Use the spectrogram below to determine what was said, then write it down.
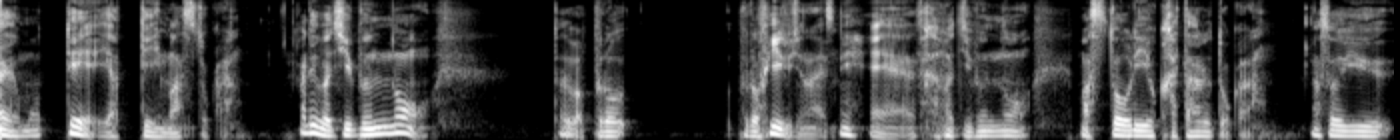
えを持ってやっていますとか、あるいは自分の、例えばプロ、プロフィールじゃないですね。えー例えば自分の、まあ、ストーリーを語るとか、まあ、そういう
